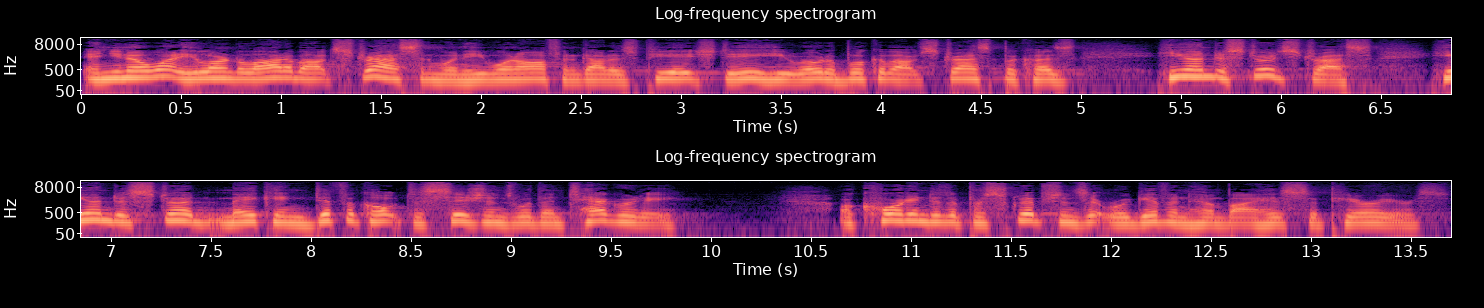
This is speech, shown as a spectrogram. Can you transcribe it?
And you know what? He learned a lot about stress. And when he went off and got his PhD, he wrote a book about stress because he understood stress. He understood making difficult decisions with integrity according to the prescriptions that were given him by his superiors.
